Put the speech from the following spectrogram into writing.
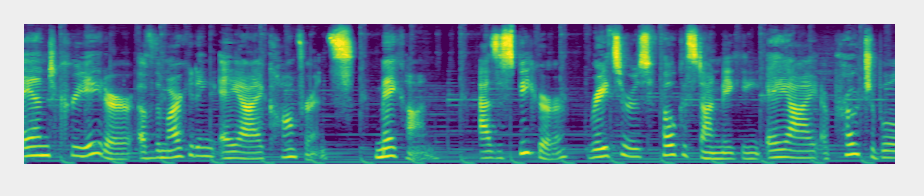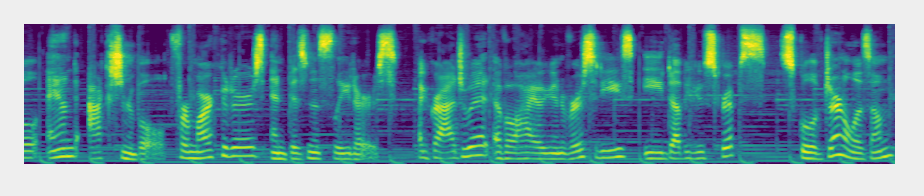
and creator of the Marketing AI Conference, MAICON. As a speaker, Roetzer is focused on making AI approachable and actionable for marketers and business leaders. A graduate of Ohio University's E.W. Scripps School of Journalism,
